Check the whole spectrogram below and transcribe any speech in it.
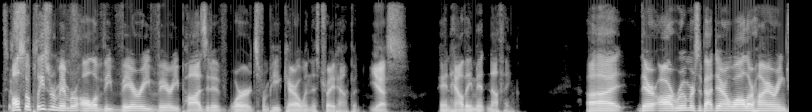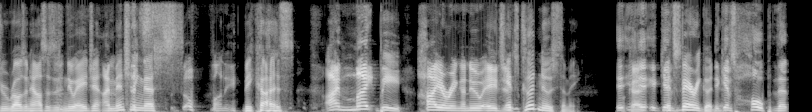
also, please remember all of the very very positive words from Pete Carroll when this trade happened Yes. and how they meant nothing. Uh, there are rumors about Darren Waller hiring Drew Rosenhaus as his new agent. I'm mentioning this so funny. because I might be hiring a new agent. it's good news to me. It, Okay. it, it gives it's very good. it news. gives hope that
